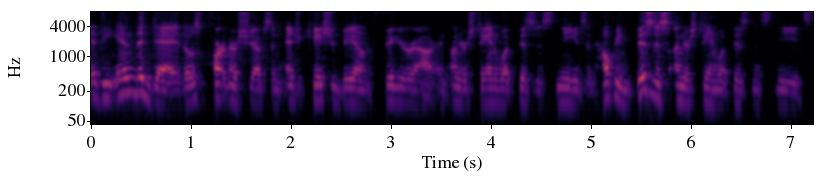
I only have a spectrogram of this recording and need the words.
at the end of the day, those partnerships and education being able to figure out and understand what business needs and helping business understand what business needs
